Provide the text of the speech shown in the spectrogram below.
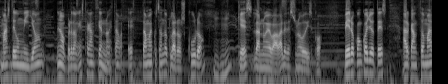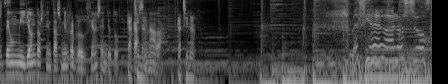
más de un millón. No, perdón, esta canción no, esta- estamos escuchando Claroscuro, Ujú. que es la nueva, ¿vale? De su nuevo disco. Pero con Coyotes alcanzó más de 1.200.000 reproducciones en YouTube. Cachina. Casi nada. Cachina. Me ciega los ojos,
